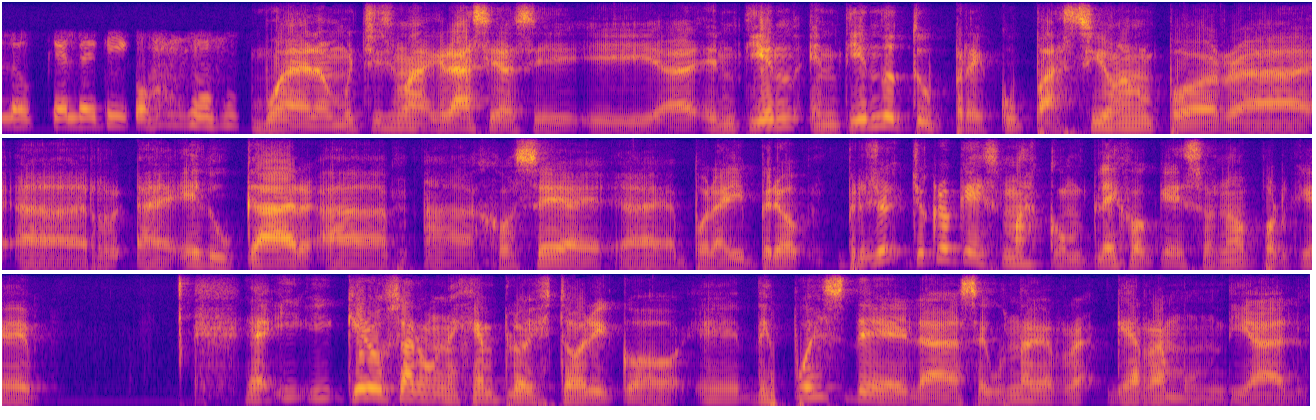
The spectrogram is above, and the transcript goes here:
Lo, que le digo. Bueno, muchísimas gracias y, ah, entiendo, entiendo tu preocupación por ah, ah, educar a, José por ahí, pero, pero yo, yo, creo que es más complejo que eso, ¿no? Porque, eh, y, quiero usar un ejemplo histórico, eh, después de la Segunda Guerra, Mundial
